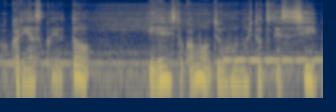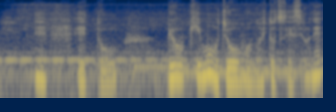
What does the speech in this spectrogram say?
分かりやすく言うと遺伝子とかも情報の一つですし、ねえっと、病気も情報の一つですよね。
